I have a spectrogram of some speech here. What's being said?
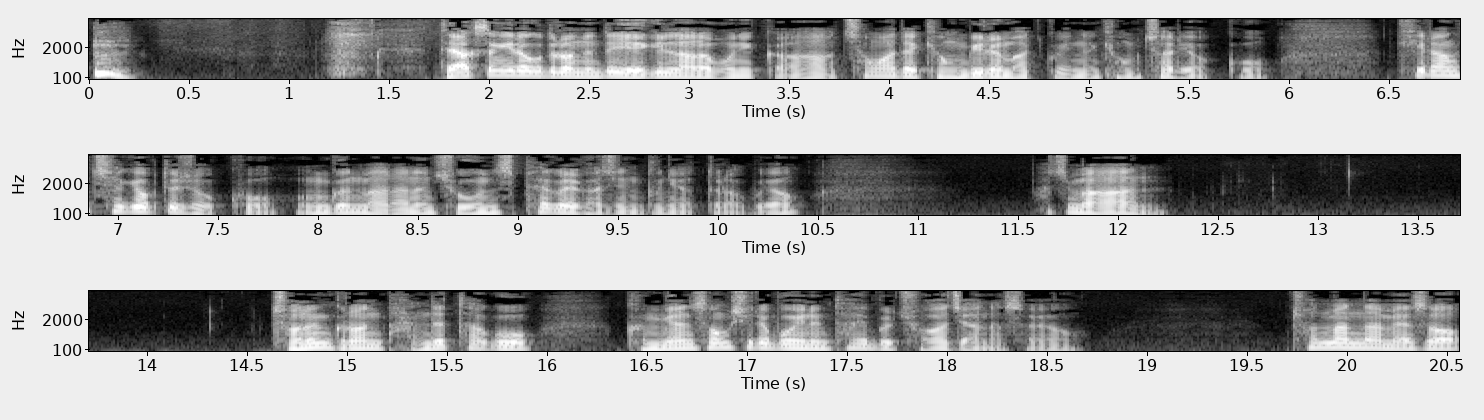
대학생이라고 들었는데 얘기를 나눠보니까 청와대 경비를 맡고 있는 경찰이었고 키랑 체격도 좋고 은근 말하는 좋은 스펙을 가진 분이었더라고요. 하지만 저는 그런 반듯하고 근면 성실해 보이는 타입을 좋아하지 않았어요. 첫 만남에서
